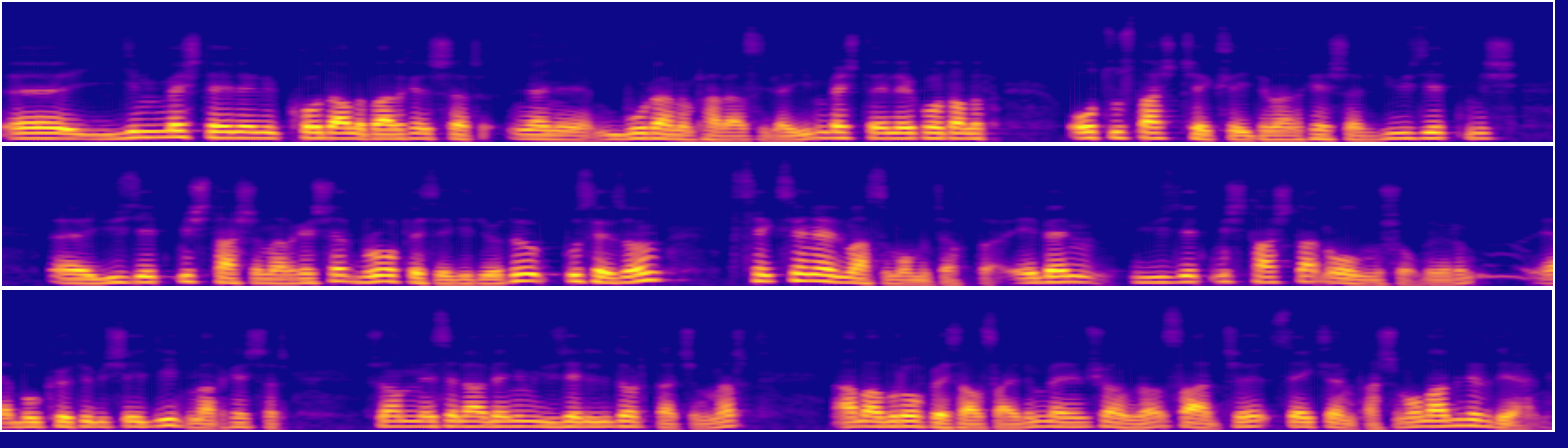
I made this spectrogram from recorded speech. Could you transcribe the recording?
e, 25 TL'lik kod alıp arkadaşlar yani buranın parasıyla 25 TL kod alıp 30 taş çekseydim arkadaşlar 170 e, 170 taşım arkadaşlar Bro Pass'e gidiyordu. Bu sezon 80 elmasım olacaktı. E ben 170 taştan olmuş oluyorum. E bu kötü bir şey değil mi arkadaşlar? Şu an mesela benim 154 taşım var. Ama Pass alsaydım benim şu anda sadece 80 taşım olabilirdi yani.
